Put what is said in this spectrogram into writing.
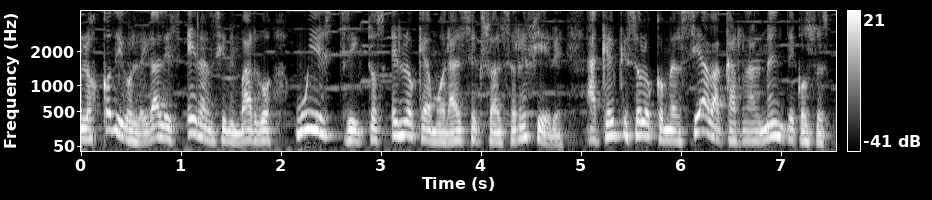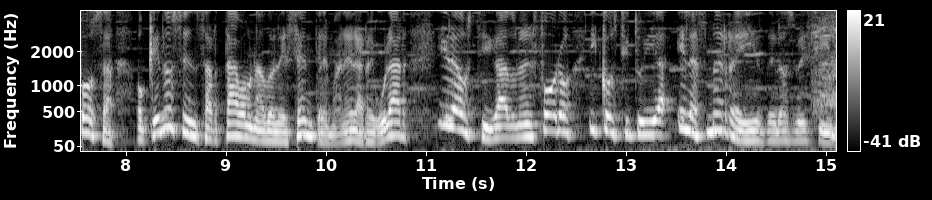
Los códigos legales eran, sin embargo, muy estrictos en lo que a moral sexual se refiere. Aquel que solo comerciaba carnalmente con su esposa o que no se ensartaba a un adolescente de manera regular era hostigado en el foro y constituía el reír de los vecinos.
